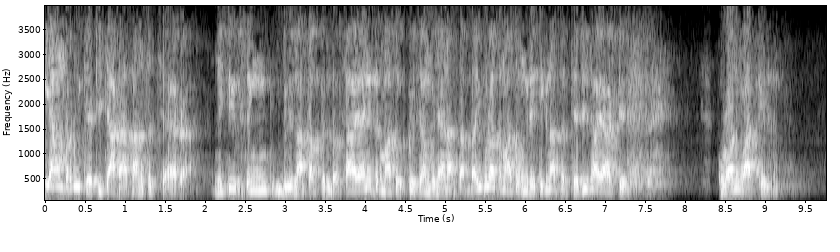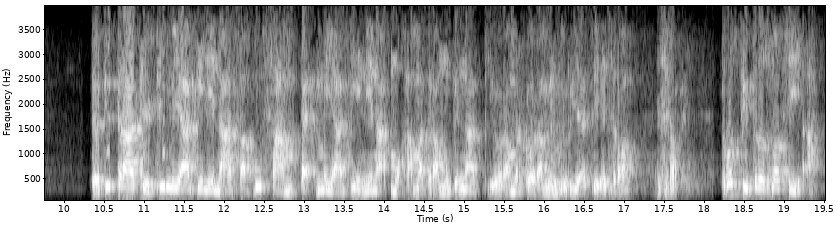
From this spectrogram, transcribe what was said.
yang perlu jadi catatan sejarah. Ini sing duwe nasab bentuk. Saya ini termasuk Gus yang punya nasab. Tapi kalau termasuk ngeritik nasab. Jadi saya adil. Kalau ini adil. Jadi tragedi meyakini nasab sampai meyakini nak Muhammad ora mungkin nabi. Orang mergo ora min dzurriyyati Isra Israil. Terus diterusno Syiah.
